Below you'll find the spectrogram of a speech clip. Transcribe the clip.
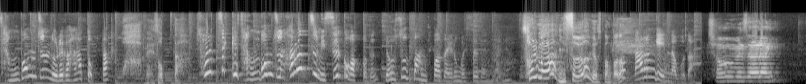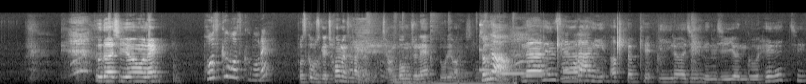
장범준 노래가 하나도 없다. 와 매섭다 솔직히 장범준 하나쯤 있을 것 같거든. 여수 밤바다 이런 거 있어야 되는 거 아니야? 설마 있어요 여섯 밤바다? 다른 게 있나 보다. 처음엔 사랑이 또다시 영원할 버스크 버스크 노래? 버스커버스커의 처음엔 사랑이었는데 장범준의 노래방에서 정답. 나는 사랑이 어떻게 이루어지는지 연구했지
